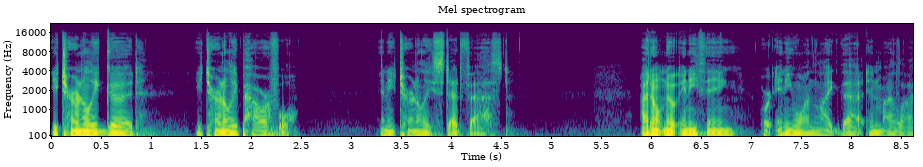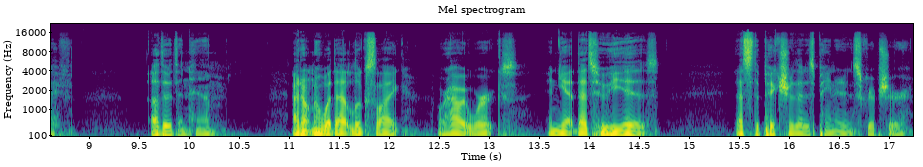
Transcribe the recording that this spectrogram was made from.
eternally good, eternally powerful, and eternally steadfast. I don't know anything or anyone like that in my life other than Him. I don't know what that looks like or how it works, and yet that's who He is. That's the picture that is painted in Scripture.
